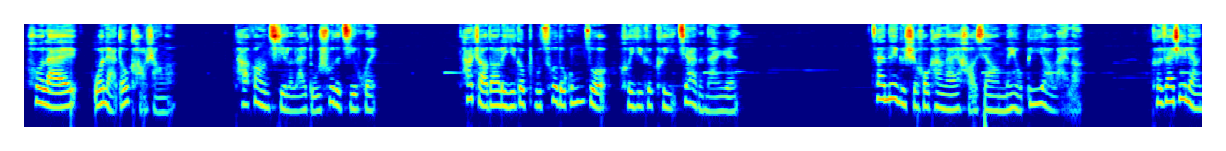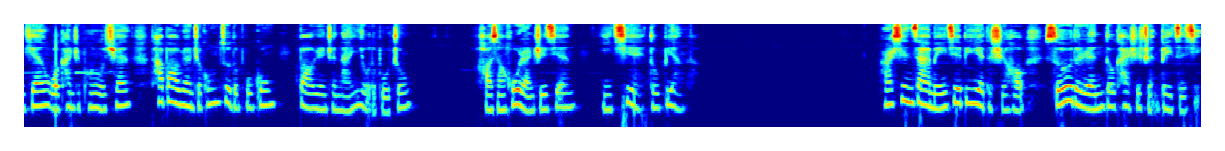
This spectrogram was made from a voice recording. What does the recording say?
后来我俩都考上了，他放弃了来读书的机会，他找到了一个不错的工作和一个可以嫁的男人。在那个时候看来，好像没有必要来了。可在这两天，我看着朋友圈，他抱怨着工作的不公，抱怨着男友的不忠，好像忽然之间一切都变了。而现在，每一届毕业的时候，所有的人都开始准备自己。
